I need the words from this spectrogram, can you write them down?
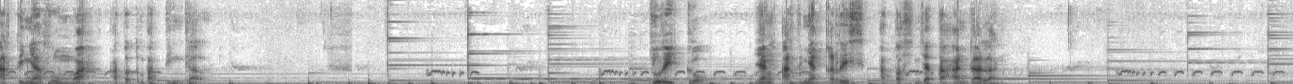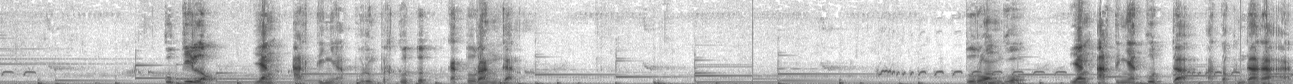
artinya rumah atau tempat tinggal. Curigo yang artinya keris atau senjata andalan. Kukilo yang artinya burung perkutut katuranggan. Turonggo yang artinya kuda atau kendaraan.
